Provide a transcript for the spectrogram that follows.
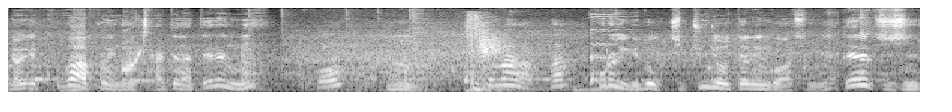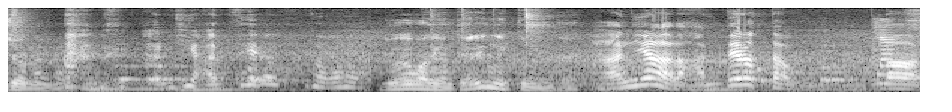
여기 코가 아프니 너잘때나 때렸니? 어? 응 코만 아파? 코를 유독 집중적으로 때린 거 같은데? 때렸지 진짜로 이거 아니 안 때렸어 누가 봐도 그냥 때린 느낌인데 아니야 나 안 때렸다고 나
